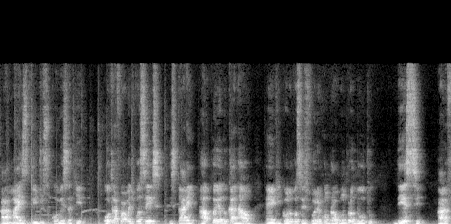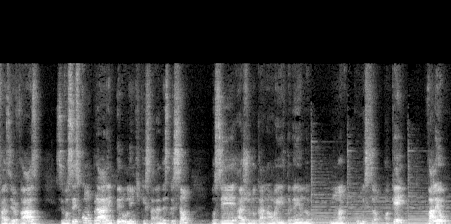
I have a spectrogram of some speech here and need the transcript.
para mais vídeos como esse aqui. Outra forma de vocês estarem apoiando o canal é que quando vocês forem comprar algum produto desse para fazer vaso, se vocês comprarem pelo link que está na descrição, você ajuda o canal aí, tá ganhando uma comissão, ok? Valeu,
